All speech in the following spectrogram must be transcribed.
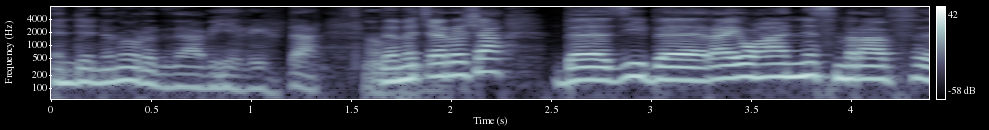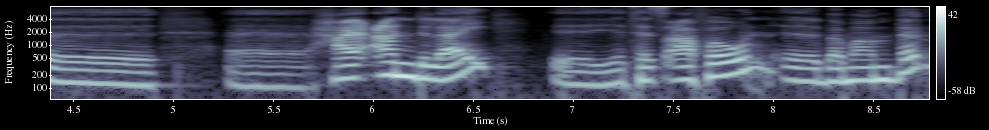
እንድንኖር እግዚአብሔር ይርዳል በመጨረሻ በዚህ በራ ዮሐንስ ምዕራፍ 21 ላይ የተጻፈውን በማንበብ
